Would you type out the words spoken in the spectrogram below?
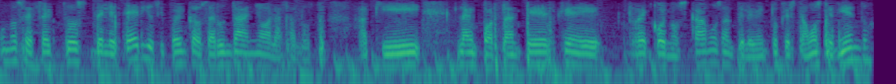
unos efectos deleterios y pueden causar un daño a la salud. Aquí la importante es que reconozcamos ante el evento que estamos teniendo,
